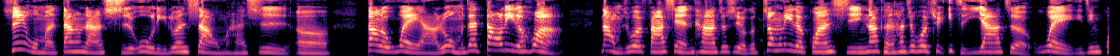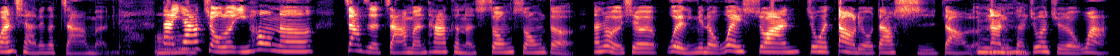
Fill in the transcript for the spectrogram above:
所以我们当然食物理论上我们还是呃到了胃啊，如果我们在倒立的话，那我们就会发现它就是有个重力的关系，那可能它就会去一直压着胃已经关起来那个闸门。那压久了以后呢，这样子的闸门它可能松松的，那就有一些胃里面的胃酸就会倒流到食道了。嗯那你可能就会觉得哇，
